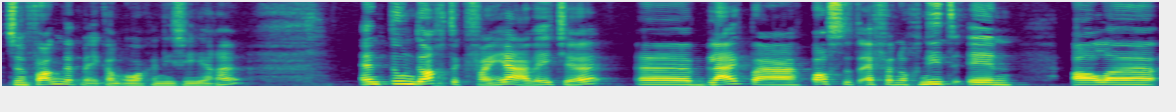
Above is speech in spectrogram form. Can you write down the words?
zijn vangnet mee kan organiseren. En toen dacht ik van ja, weet je, uh, blijkbaar past het even nog niet in alle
